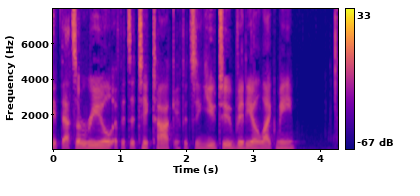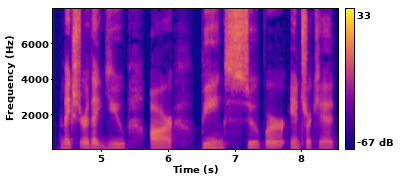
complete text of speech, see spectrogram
if that's a reel, if it's a TikTok, if it's a YouTube video like me, make sure that you are being super intricate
